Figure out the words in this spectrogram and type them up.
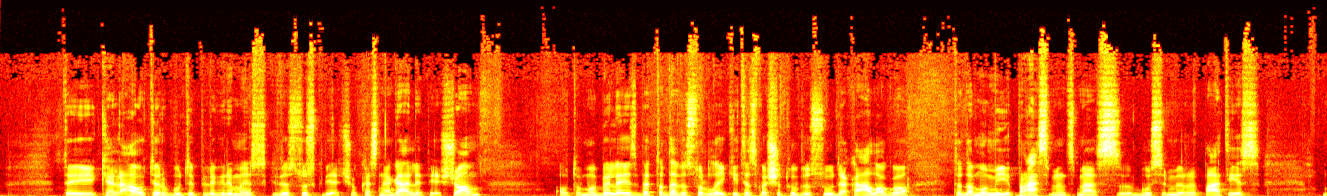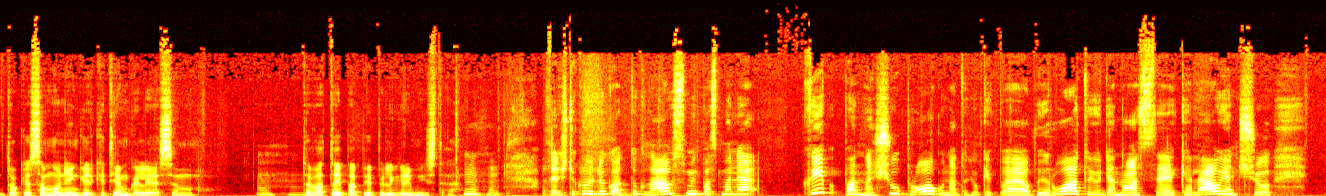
Tai keliauti ir būti piligrimais visus kviečiu, kas negali piešiom, automobiliais, bet tada visur laikytis va šitų visų dekalogo, tada mumi įprasmins, mes būsim ir patys tokie samoningi ir kitiem galėsim. Mhm. Tai va taip apie piligrimystę. Mhm. Tai iš tikrųjų liko du klausimai pas mane. Kaip panašių progų, na, tokių kaip e, vairuotojų dienos e, keliaujančių,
